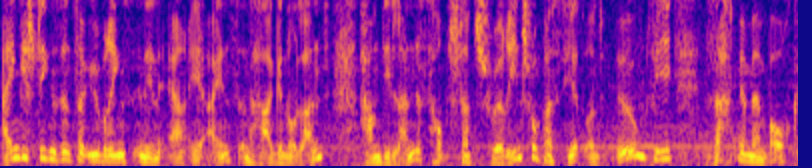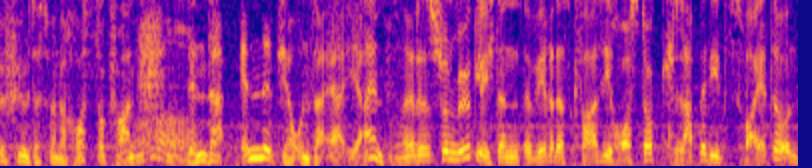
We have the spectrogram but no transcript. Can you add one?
Eingestiegen sind wir übrigens in den RE1 in Hagenow-Land, haben die Landeshauptstadt Schwerin schon passiert und irgendwie sagt mir mein Bauchgefühl, dass wir nach Rostock fahren, Ah. denn da endet ja unser RE1. Na, das ist schon möglich. Dann wäre das quasi Rostock Klappe die zweite und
